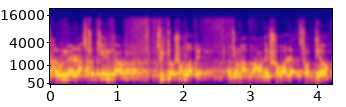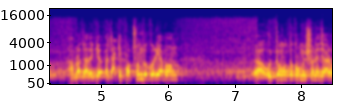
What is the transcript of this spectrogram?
তারুণ্যের রাষ্ট্রচিন্তার তৃতীয় সংলাপে জনাব, আমাদের সবার শ্রদ্ধেয়। আমরা যাদেরকে, যাকে পছন্দ করি এবং ঐক্যমত কমিশনে যার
